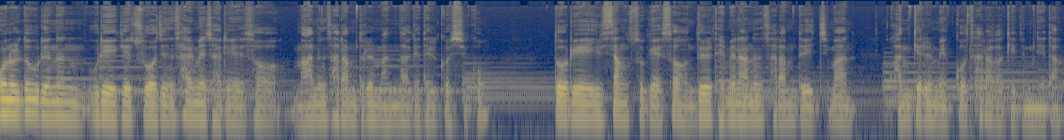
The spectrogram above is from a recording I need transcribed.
오늘도 우리는 우리에게 주어진 삶의 자리에서 많은 사람들을 만나게 될 것이고 또 우리의 일상 속에서 늘 대면하는 사람들이 있지만 관계를 맺고 살아가게 됩니다.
